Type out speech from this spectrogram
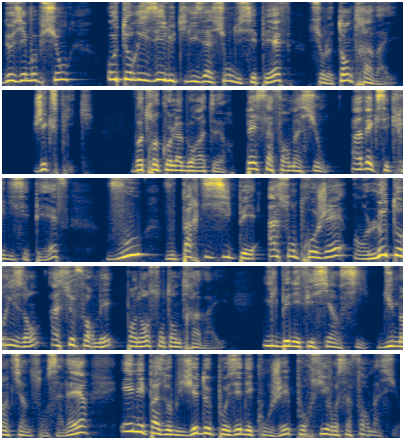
Deuxième option, autoriser l'utilisation du CPF sur le temps de travail. J'explique. Votre collaborateur paie sa formation avec ses crédits CPF. Vous, vous participez à son projet en l'autorisant à se former pendant son temps de travail. Il bénéficie ainsi du maintien de son salaire et n'est pas obligé de poser des congés pour suivre sa formation.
